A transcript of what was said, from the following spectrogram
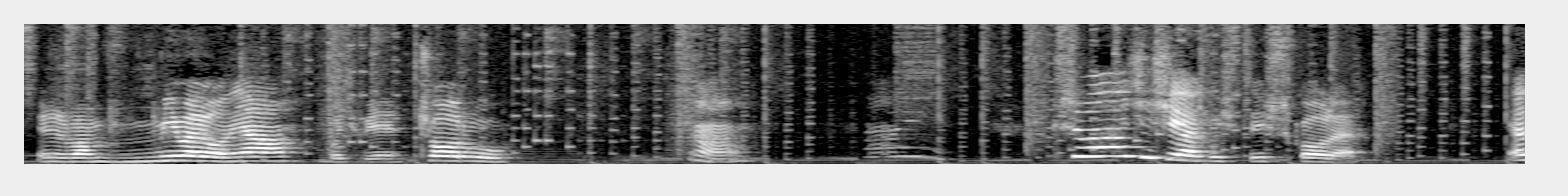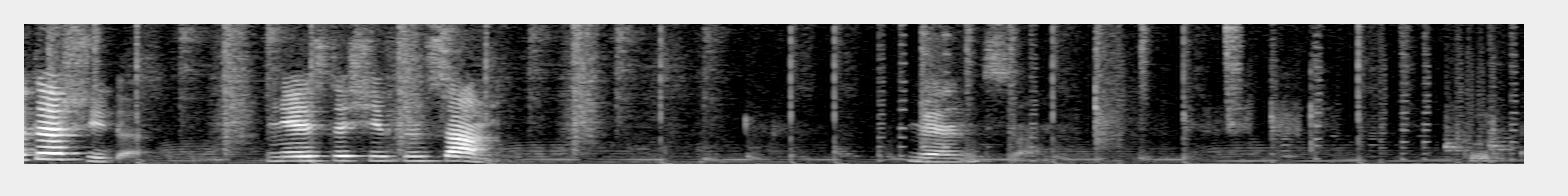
Życzę wam miłego dnia, bądź wieczoru. No. no trzymajcie się jakoś w tej szkole. Ja też idę. Nie jesteście w tym sami. Więc no. Kurde.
